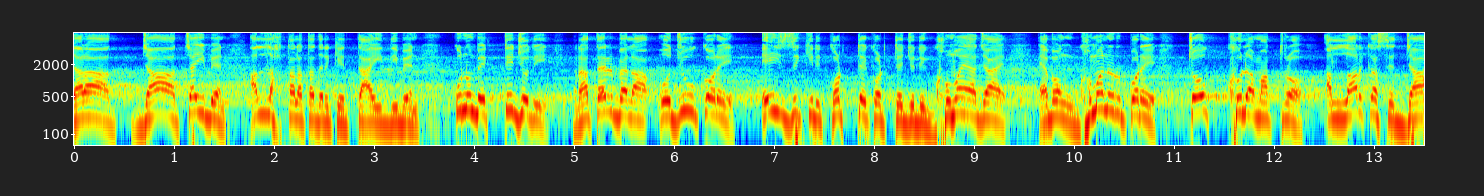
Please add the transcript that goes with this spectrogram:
যারা যা চাইবেন, আল্লাহ তালা তাদেরকে তাই দিবেন। কোনো ব্যক্তি যদি রাতের বেলা অজু করে এই জিকির করতে করতে যদি ঘুমায়া যায় এবং ঘুমানোর পরে চোখ খোলা মাত্র, আল্লাহর কাছে যা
